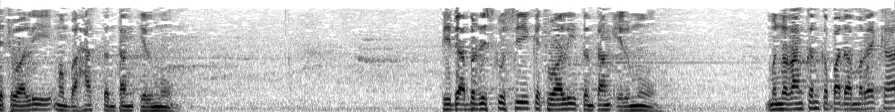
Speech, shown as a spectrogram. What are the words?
kecuali membahas tentang ilmu tidak berdiskusi kecuali tentang ilmu menerangkan kepada mereka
